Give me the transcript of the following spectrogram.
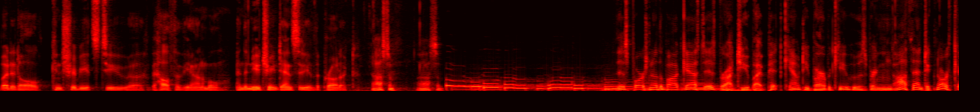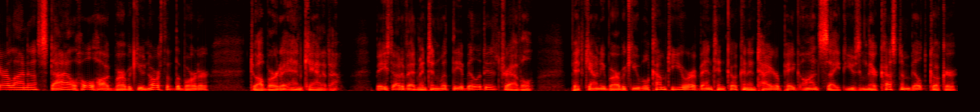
But it all contributes to uh, the health of the animal and the nutrient density of the product. Awesome. Awesome. This portion of the podcast is brought to you by Pitt County Barbecue, who is bringing authentic North Carolina style whole hog barbecue north of the border to Alberta and Canada. Based out of Edmonton with the ability to travel, Pitt County Barbecue will come to your event and cook an entire pig on site using their custom built cooker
